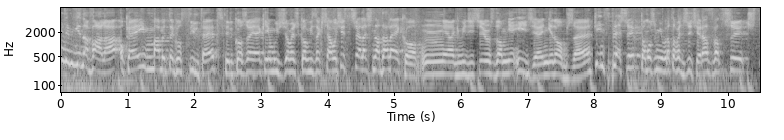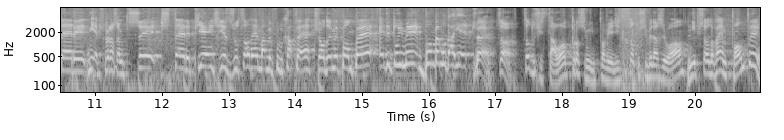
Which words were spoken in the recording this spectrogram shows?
innym nie nawala, okej? Mamy tego stilted, tylko że jakiemuś ziomeczkowi zachciało się strzelać na daleko. Mm, jak widzicie, już do mnie idzie, niedobrze. Pięć spleszy, to może mi uratować życie. Raz, dwa, trzy, cztery, nie, przepraszam, trzy, cztery, pięć, jest rzucone, mamy full HP. Przeładujmy pompę, edytujmy, bombę mu daję. Cze, co? Co tu się stało? Proszę mi powiedzieć, co tu się wydarzyło? Nie przeładowałem pompy?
